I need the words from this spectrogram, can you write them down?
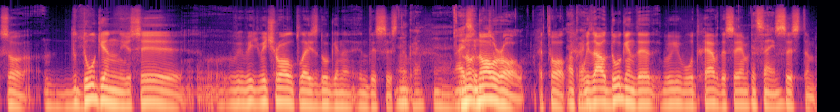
So D- Dugin, you see, which, which role plays Dugin in this system? Okay. I no, no role at all. Okay. Without Dugin, the, we would have the same, The same. system.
